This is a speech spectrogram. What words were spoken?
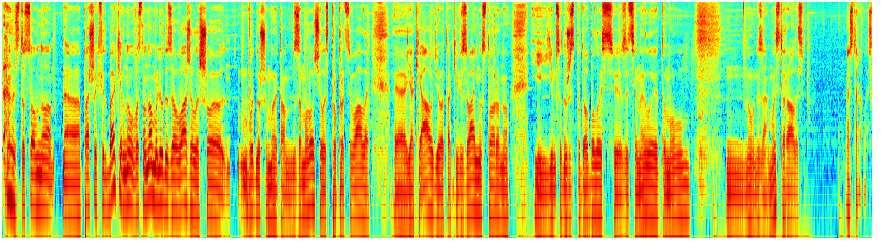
Стосовно е, перших фідбеків, ну в основному люди зауважили, що видно, що ми там заморочились, пропрацювали е, як і аудіо, так і візуальну сторону, і їм це дуже сподобалось, е, зацінили. Тому ну не знаю, ми старались. Ми старалися.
